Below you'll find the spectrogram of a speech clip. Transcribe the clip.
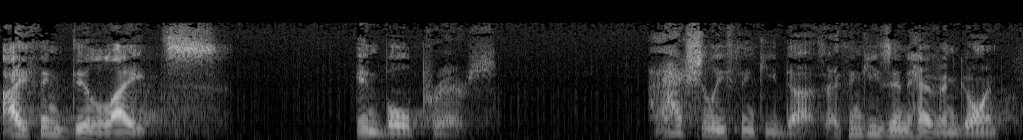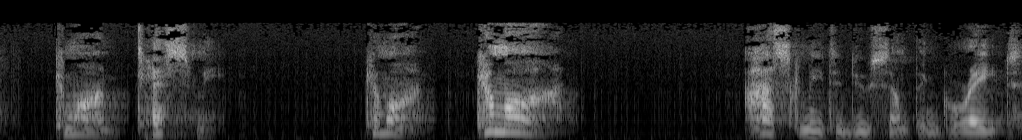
I think, delights in bold prayers. I actually think He does. I think He's in heaven going, Come on, test me. Come on, come on. Ask me to do something great.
